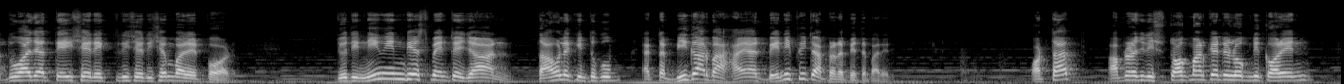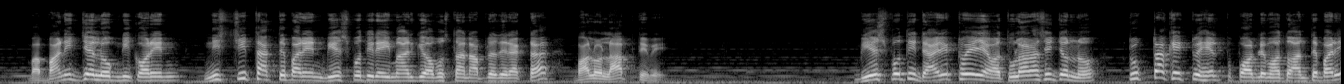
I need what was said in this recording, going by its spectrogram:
দু হাজার তেইশের একত্রিশে ডিসেম্বরের পর, যদি নিউ ইনভেস্টমেন্টে যান, তাহলে কিন্তু খুব একটা বিগার বা হায়ার বেনিফিট আপনারা পেতে পারেন। অর্থাৎ আপনারা যদি স্টক মার্কেটে লগ্নি করেন বা বাণিজ্যে লগ্নি করেন, নিশ্চিত থাকতে পারেন বৃহস্পতির এই মার্গে অবস্থান আপনাদের একটা ভালো লাভ দেবে। বৃহস্পতি ডাইরেক্ট হয়ে যাওয়া তুলা রাশির জন্য টুকটাক একটু হেল্প প্রবলেম হয়তো আনতে পারে,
